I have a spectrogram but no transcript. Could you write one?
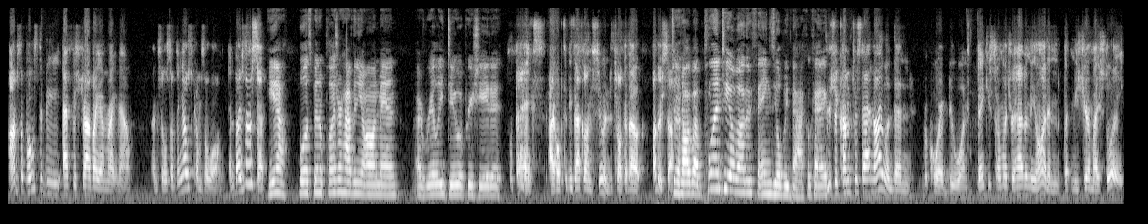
I'm supposed to be at this job I am right now until something else comes along, and vice versa. Yeah. Well, it's been a pleasure having you on, man. I really do appreciate it. Well, thanks. I hope to be back on soon to talk about other stuff. To talk about plenty of other things, you'll be back, okay? You should come to Staten Island and record, do one. Thank you so much for having me on and letting me share my story.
